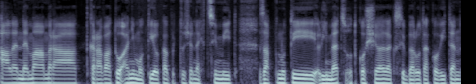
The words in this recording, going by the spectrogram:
ale nemám rád kravatu ani motýlka, protože nechci mít zapnutý límec od košile, tak si beru takový ten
